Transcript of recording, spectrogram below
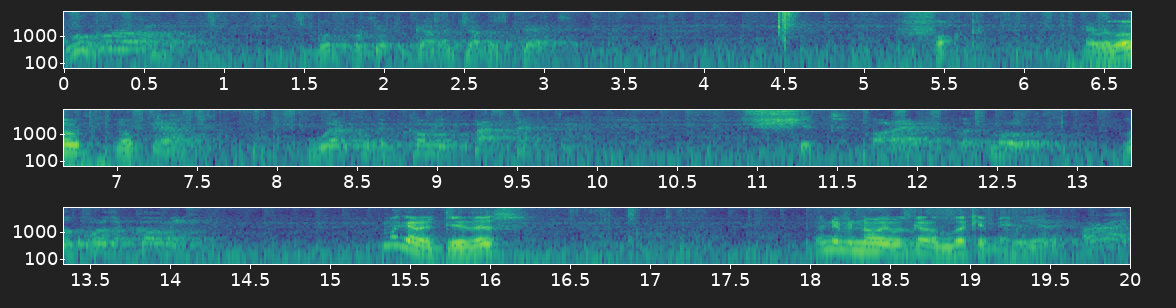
Look around! Don't forget to cover each other's backs. Fuck. Can I reload? Nope. Where could the commie bastard? Shit. Alright, let's move. Look for the commie. How am I gonna do this? I didn't even know he was gonna look at me. Clear? Alright,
